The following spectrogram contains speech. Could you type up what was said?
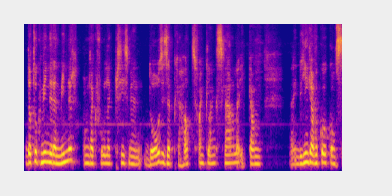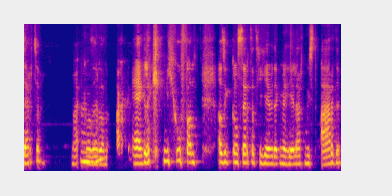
dat doe ik minder en minder, omdat ik voel dat ik precies mijn dosis heb gehad van klankschalen. Ik kan, uh, in het begin gaf ik ook concerten, maar ik was daar mhm. dan een dag eigenlijk niet goed van. Als ik een concert had gegeven, dat ik me heel hard moest aarden.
